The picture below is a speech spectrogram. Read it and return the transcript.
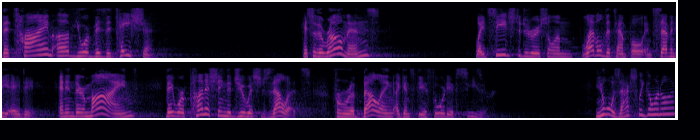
the time of your visitation. Okay, so the Romans laid siege to Jerusalem, leveled the temple in 70 AD. And in their mind, they were punishing the Jewish zealots for rebelling against the authority of Caesar. You know what was actually going on?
